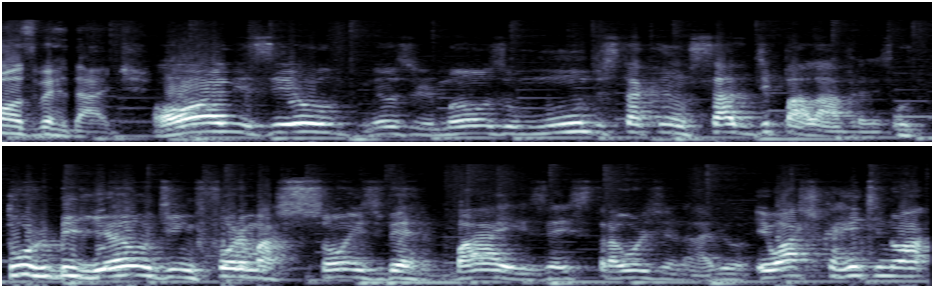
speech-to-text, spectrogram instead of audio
pós-verdade? Olha, eu, meus irmãos, o mundo está cansado de palavras. O turbilhão de informações verbais é extraordinário. Eu acho que a gente não,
